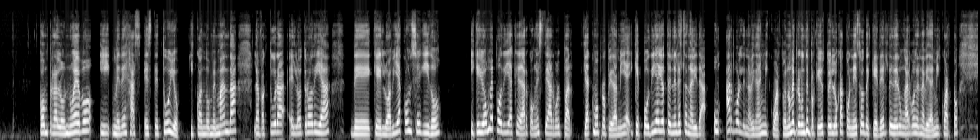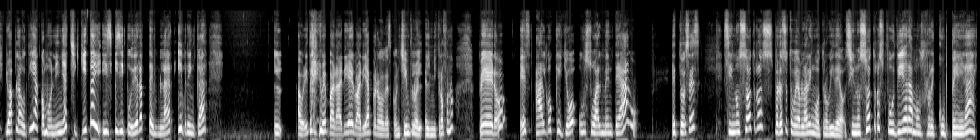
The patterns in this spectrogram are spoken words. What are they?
cómpralo nuevo y me dejas este tuyo. Y cuando me manda la factura el otro día de que lo había conseguido y que yo me podía quedar con este árbol ya como propiedad mía y que podía yo tener esta Navidad un árbol de Navidad en mi cuarto. No me pregunten por qué yo estoy loca con eso de querer tener un árbol de Navidad en mi cuarto. Yo aplaudía como niña chiquita y, si pudiera temblar y brincar, ahorita me pararía y lo haría, pero desconchinflo el micrófono. Pero es algo que yo usualmente hago. Entonces, si nosotros, pero eso te voy a hablar en otro video, si nosotros pudiéramos recuperar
